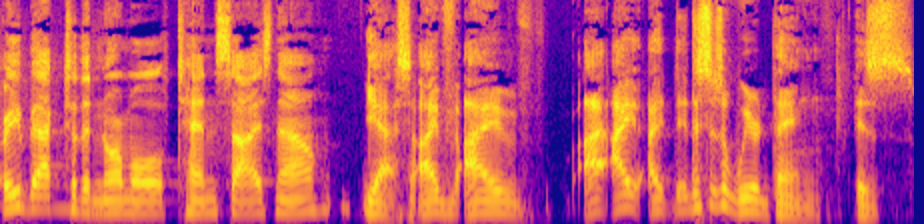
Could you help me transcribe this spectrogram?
are you back to the normal 10 size now? Yes, I've I've I, I, I this is a weird thing is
